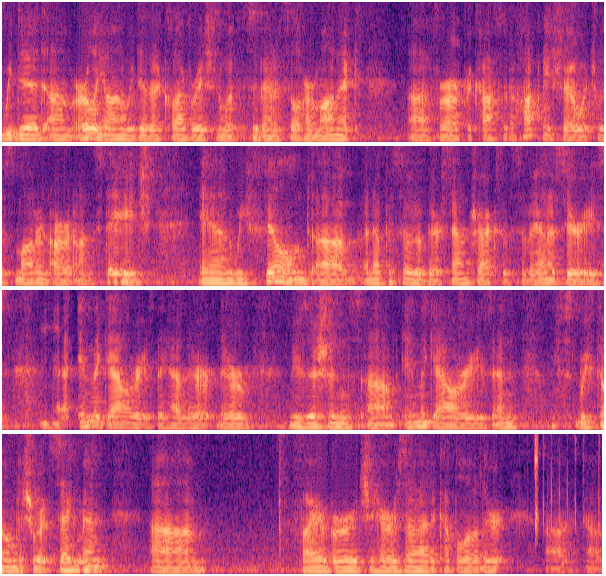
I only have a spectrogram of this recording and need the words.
We did um, early on. We did a collaboration with Savannah Philharmonic uh, for our Picasso to Hockney show, which was modern art on stage and we filmed uh, an episode of their soundtracks of Savannah series mm-hmm. uh, in the galleries. They had their their musicians um, in the galleries, and we, filmed a short segment. Um, Firebird, Scheherazade, a couple of other uh, uh,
